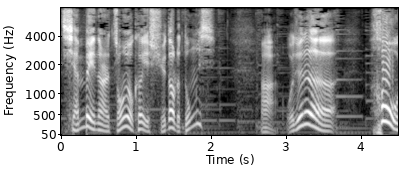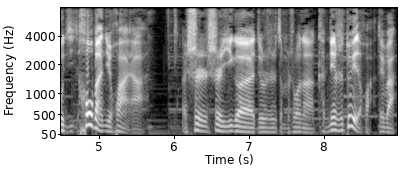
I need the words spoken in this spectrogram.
前辈那儿总有可以学到的东西，啊，我觉得后后半句话呀，是是一个就是怎么说呢，肯定是对的话，对吧？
